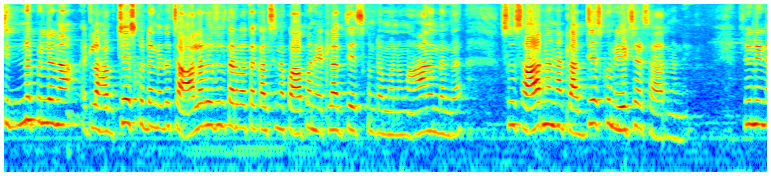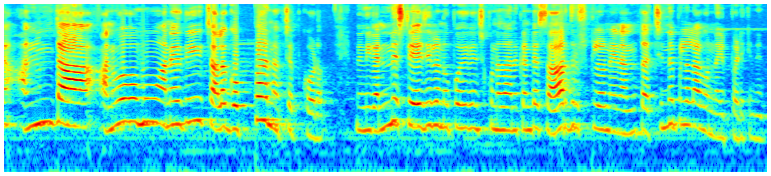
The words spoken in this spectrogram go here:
చిన్న పిల్లన ఇట్లా హగ్ చేసుకుంటాం కదా చాలా రోజుల తర్వాత కలిసిన పాపను ఎట్లా హగ్ చేసుకుంటాం మనం ఆనందంగా. సో సార్ నన్ను అట్లా హగ్ చేసుకొని ఏడ్చాడు సార్ నన్ను. సో నేను అంత అనుభవము అనేది చాలా గొప్ప నాకు చెప్పుకోవడం. నేను ఇవన్నీ స్టేజీలను ఉపయోగించుకున్న దానికంటే సార్ దృష్టిలో నేను అంత చిన్నపిల్లలాగా ఉన్నా ఇప్పటికి నేను.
